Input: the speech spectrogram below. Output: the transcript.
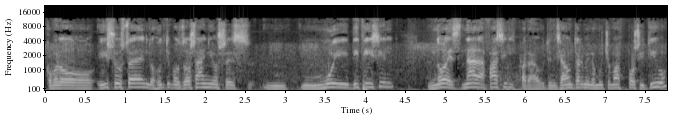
como lo hizo usted en los últimos dos años, es muy difícil. No es nada fácil, para utilizar un término mucho más positivo,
